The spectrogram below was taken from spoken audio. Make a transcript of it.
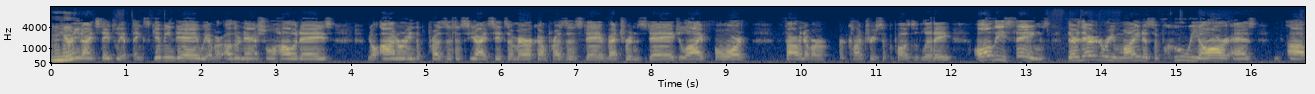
Mm-hmm. Here in the United States, we have Thanksgiving Day, we have our other national holidays, you know, honoring the President of the United States of America on President's Day, Veterans Day, July 4th, founding of our, our country, supposedly. All these things they're there to remind us of who we are as uh,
